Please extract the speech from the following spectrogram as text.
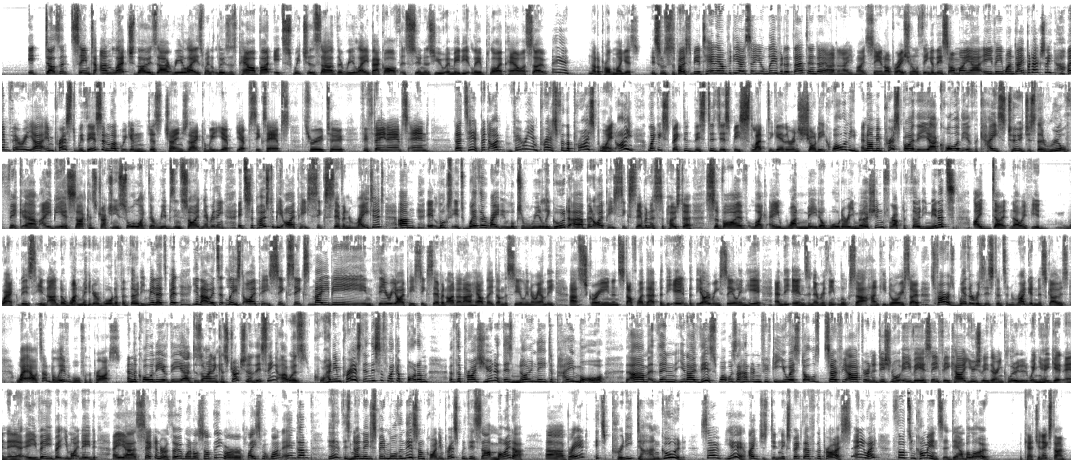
it doesn't seem to unlatch those uh, relays when it loses power, but it switches uh, the relay back off as soon as you immediately apply power. So, eh, not a problem, I guess. This was supposed to be a teardown video, so you'll leave it at that. And uh, I don't know, you might see an operational thing of this on my uh, EV one day. But actually, I'm very uh, impressed with this. And look, we can just change that. Can we? Yep, yep, 6 amps through to 15 amps. And that's it. But I'm very impressed for the price point. I like expected this to just be slapped together and shoddy quality, and I'm impressed by the uh, quality of the case too. Just the real thick um, ABS uh, construction. You saw like the ribs inside and everything. It's supposed to be IP67 rated. Um, it looks its weather rating looks really good, uh, but IP67 is supposed to survive like a one meter water immersion for up to 30 minutes. I don't know if you'd whack this in under one meter of water for 30 minutes, but you know, it's at least IP66, maybe in theory IP67. I don't know how they've done the sealing around the uh, screen and stuff like that, but the end, but the O-ring seal in here and the ends and everything looks uh, hunky dory. So as far as weather resistance and ruggedness goes, wow, it's unbelievable for the price and the quality of the uh, design and construction of this thing. I was quite impressed, and this is like a bottom of the price unit. There's no need to pay more um, then you know this. What was 150 US dollars? So if you're after an additional EVSE for your car, usually they're included when you get an uh, EV, but you might need a uh, second or a third one or something, or a replacement one. And um, yeah, there's no need to spend more than this. I'm quite impressed with this uh, Mitre uh, brand. It's pretty darn good. So yeah, I just didn't expect that for the price. Anyway, thoughts and comments are down below. We'll catch you next time.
